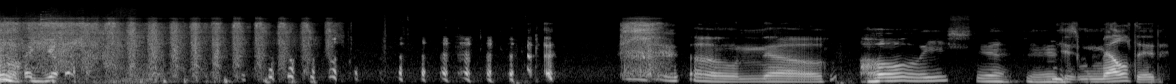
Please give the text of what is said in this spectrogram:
Oh my god. Oh no. Holy shit, dude. He's melted.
